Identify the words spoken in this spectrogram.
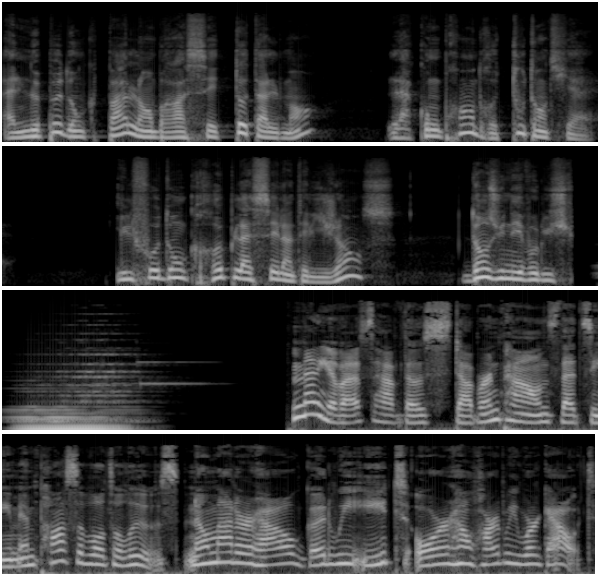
Elle ne peut donc pas l'embrasser totalement, la comprendre tout entière. Il faut donc replacer l'intelligence dans une évolution Many of us have those stubborn pounds that seem impossible to lose, no matter how good we eat or how hard we work out.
